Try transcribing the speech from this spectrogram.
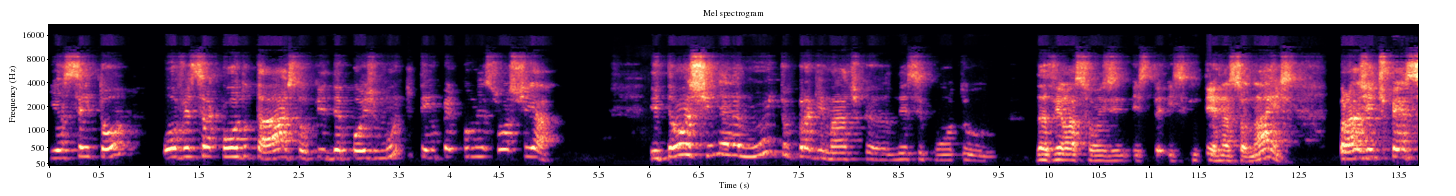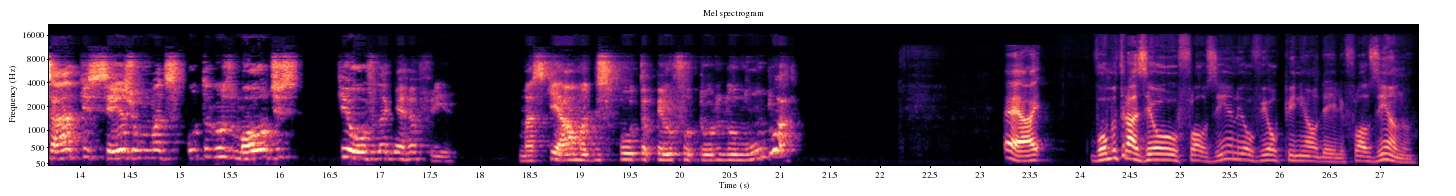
E aceitou, houve esse acordo tácito, que depois de muito tempo ele começou a chiar. Então, a China é muito pragmática nesse ponto das relações internacionais para a gente pensar que seja uma disputa nos moldes que houve da Guerra Fria. Mas que há uma disputa pelo futuro do mundo lá. É, vamos trazer o Flauzino e ouvir a opinião dele. Flauzino?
